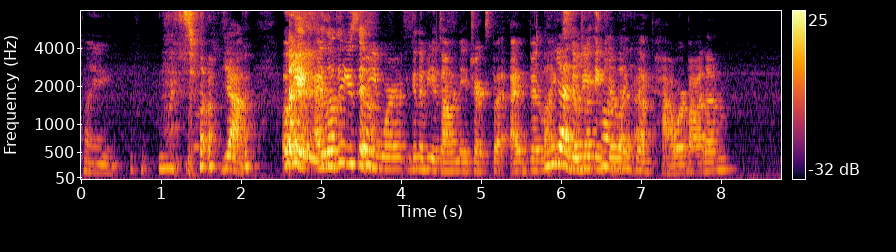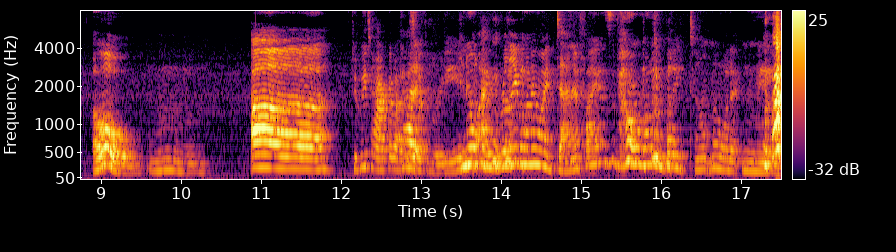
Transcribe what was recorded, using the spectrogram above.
playing with stuff. Yeah. Okay, I love that you said you weren't gonna be a dominatrix, but I've been Oh, like, yeah, so no, do you think you're like a a power bottom? Oh. Mm. Uh. Did we talk about God, this with Rudy? You know, I really want to identify as a power bottom, but I don't know what it means.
